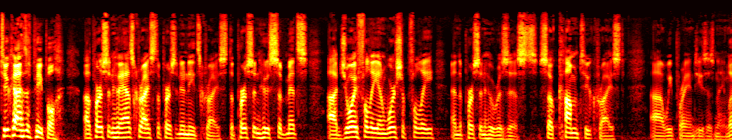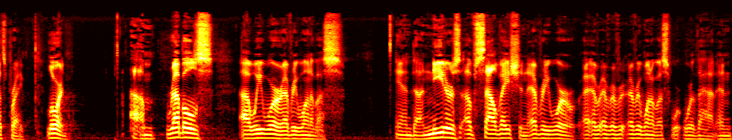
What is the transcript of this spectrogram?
two kinds of people a person who has Christ, the person who needs Christ, the person who submits uh, joyfully and worshipfully, and the person who resists. So come to Christ, uh, we pray in Jesus' name. Let's pray. Lord, um, rebels uh, we were, every one of us, and uh, needers of salvation, every, were, every, every, every one of us were, were that. And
